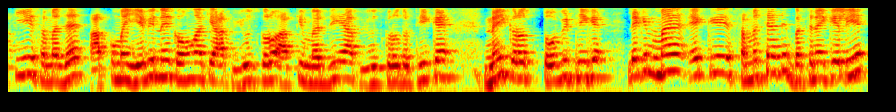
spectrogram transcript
आपकी ये समझ है। आपको मैं ये भी नहीं कहूँगा कि आप यूज़ करो, आपकी मर्ज़ी है, आप यूज़ करो तो ठीक है, नहीं करो तो भी ठीक है। लेकिन मैं एक समस्या से बचने के लिए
